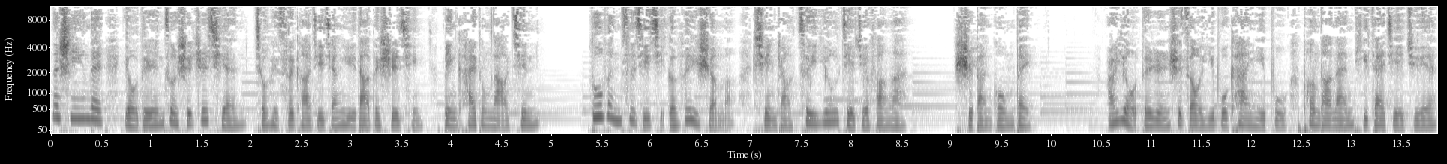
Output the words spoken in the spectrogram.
那是因为有的人做事之前就会思考即将遇到的事情，并开动脑筋。多问自己几个为什么，寻找最优解决方案，事半功倍；而有的人是走一步看一步，碰到难题再解决，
